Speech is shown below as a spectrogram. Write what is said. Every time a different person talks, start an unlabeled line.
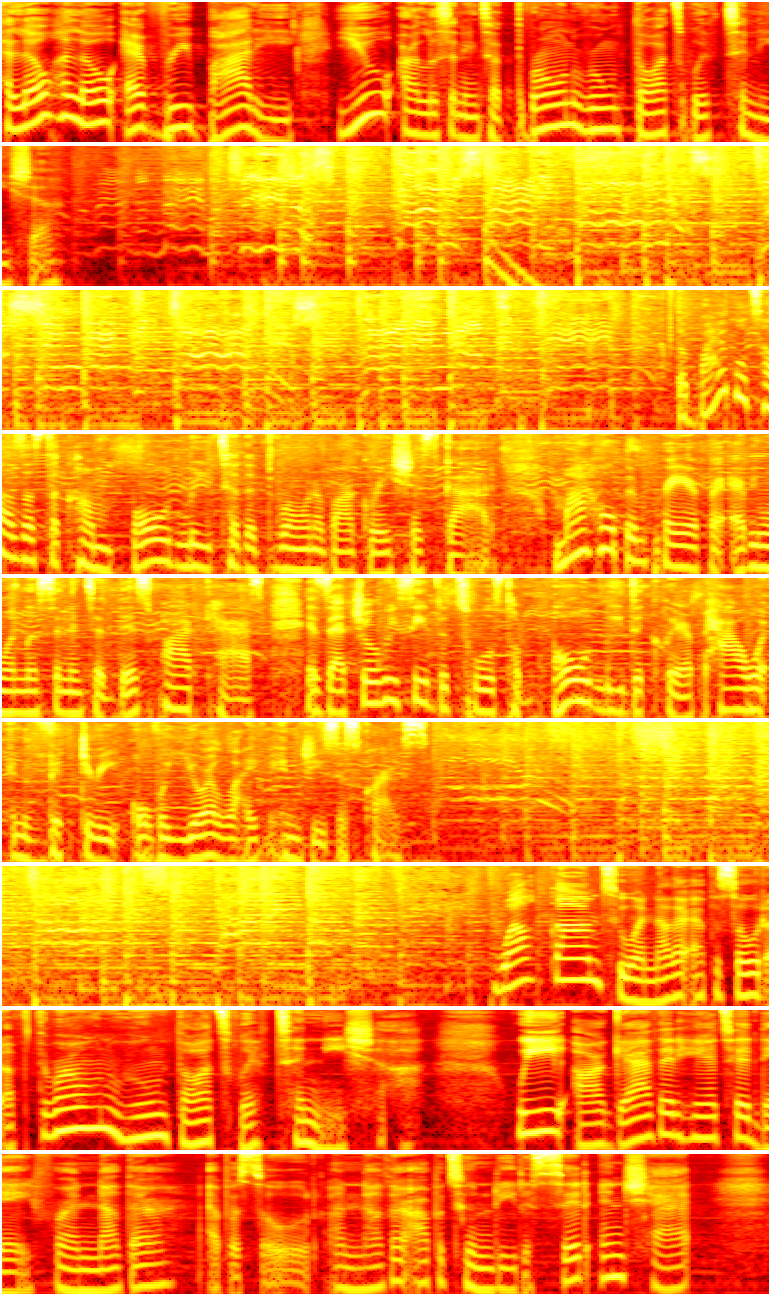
Hello, hello, everybody. You are listening to Throne Room Thoughts with Tenesha. The Bible tells us to come boldly to the throne of our gracious God. My hope and prayer for everyone listening to this podcast is that you'll receive the tools to boldly declare power and victory over your life in Jesus Christ. Welcome to another episode of Throne Room Thoughts with Tenesha. We are gathered here today for another episode, another opportunity to sit and chat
